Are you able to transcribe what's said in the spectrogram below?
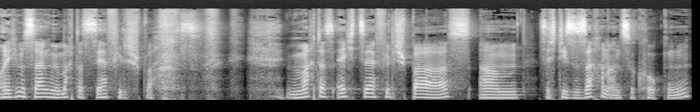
Und ich muss sagen, mir macht das sehr viel Spaß. Macht das echt sehr viel Spaß, ähm, sich diese Sachen anzugucken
